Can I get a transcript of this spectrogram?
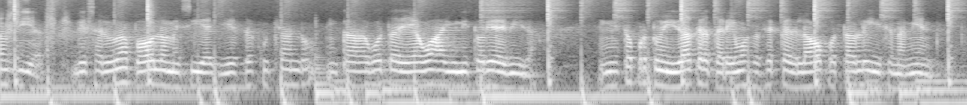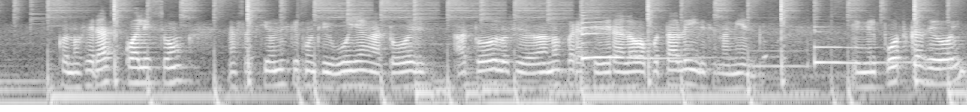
buenos días. Les saluda Pablo Mesías y está escuchando En cada gota de agua hay una historia de vida. En esta oportunidad trataremos acerca del agua potable y el saneamiento. Conocerás cuáles son las acciones que contribuyen a, a todos los ciudadanos para acceder al agua potable y el saneamiento. En el podcast de hoy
